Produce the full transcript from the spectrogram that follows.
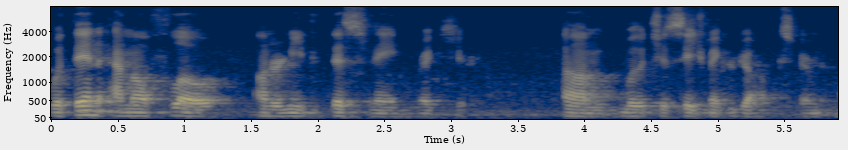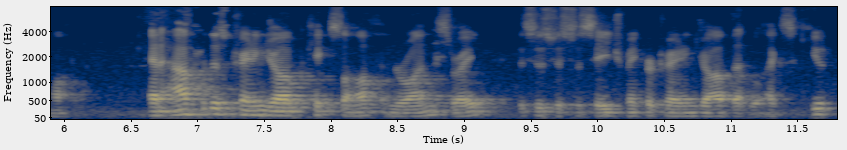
within MLflow underneath this name right here, um, which is SageMaker job experiment model. And after this training job kicks off and runs, right, this is just a SageMaker training job that will execute.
